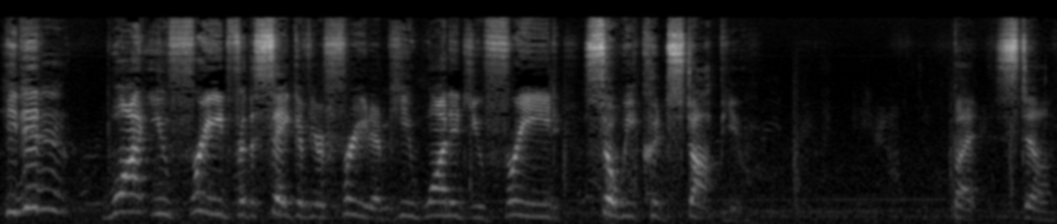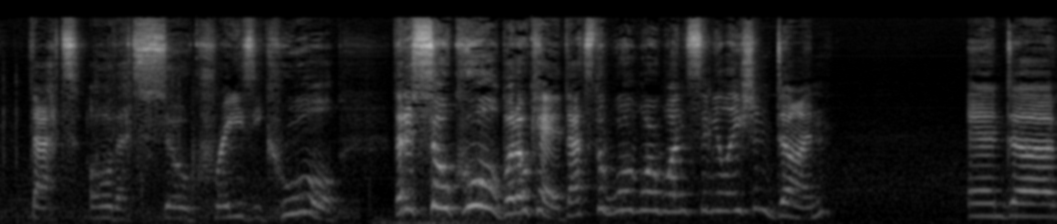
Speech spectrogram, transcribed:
he didn't want you freed for the sake of your freedom. He wanted you freed so we could stop you. But still, that's oh, that's so crazy cool. That is so cool. But okay, that's the World War One simulation done. And uh,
